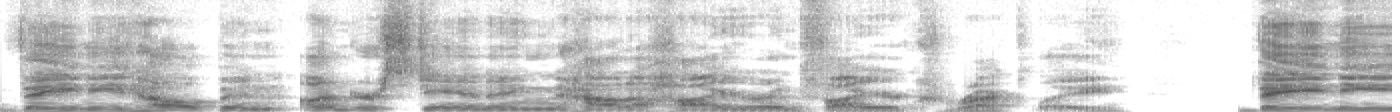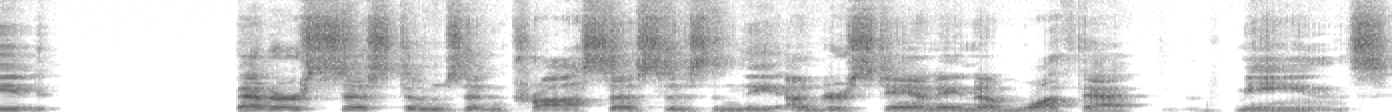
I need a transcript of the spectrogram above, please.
They need help in understanding how to hire and fire correctly. They need better systems and processes and the understanding of what that means.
